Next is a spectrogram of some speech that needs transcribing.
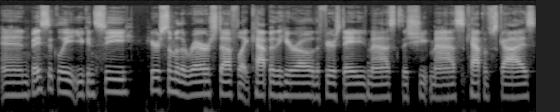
And basically you can see here's some of the rare stuff like Cap of the Hero, the Fierce Deities mask, the Sheep mask, Cap of Skies.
